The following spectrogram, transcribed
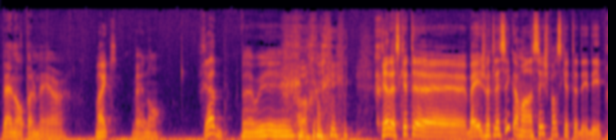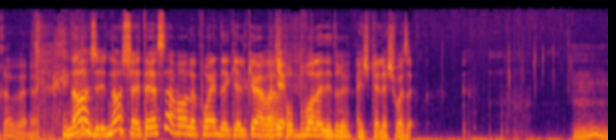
Ben non, pas le meilleur. Mike? Ben non. Fred? Ben oui. Ah. Fred, est-ce que t'as... Ben, je vais te laisser commencer. Je pense que t'as des, des preuves. euh. non, non, je suis intéressé à avoir le point de quelqu'un avant pour pouvoir le détruire. Hey, je te laisse choisir. Hmm.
